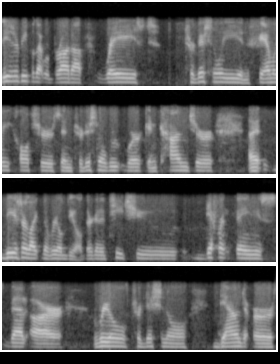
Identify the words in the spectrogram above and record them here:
These are people that were brought up, raised traditionally in family cultures and traditional root work and conjure uh, these are like the real deal. They're going to teach you different things that are real, traditional, down to earth,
